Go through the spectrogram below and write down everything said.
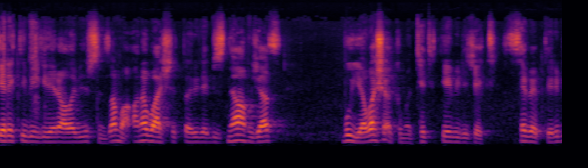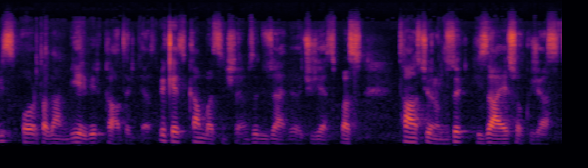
gerekli bilgileri alabilirsiniz ama ana başlıklarıyla biz ne yapacağız? Bu yavaş akımı tetikleyebilecek sebepleri biz ortadan bir bir kaldıracağız. Bir kez kan basınçlarımızı düzenli ölçeceğiz. Bas, tansiyonumuzu hizaya sokacağız.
